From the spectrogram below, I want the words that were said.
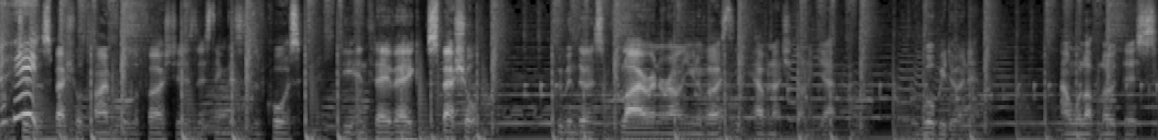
which is a special time for all the first years listening. This is, of course, the Intro Week special. We've been doing some flyering around the university. We haven't actually done it yet. We will be doing it, and we'll upload this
